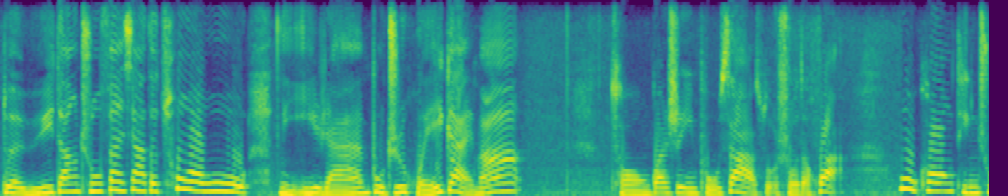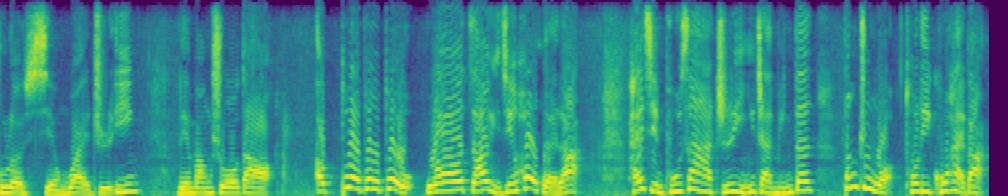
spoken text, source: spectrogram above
对于当初犯下的错误，你依然不知悔改吗？从观世音菩萨所说的话，悟空听出了弦外之音，连忙说道：“啊，不不不，我早已经后悔了，还请菩萨指引一盏明灯，帮助我脱离苦海吧。”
